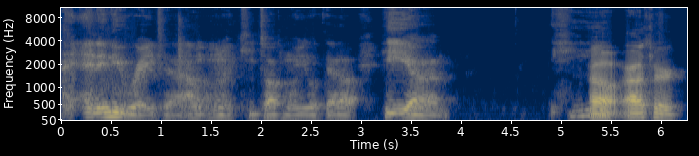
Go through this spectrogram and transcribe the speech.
at any rate, uh, I'm, I'm gonna keep talking while you look that up. He. Um, he oh Arthur.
